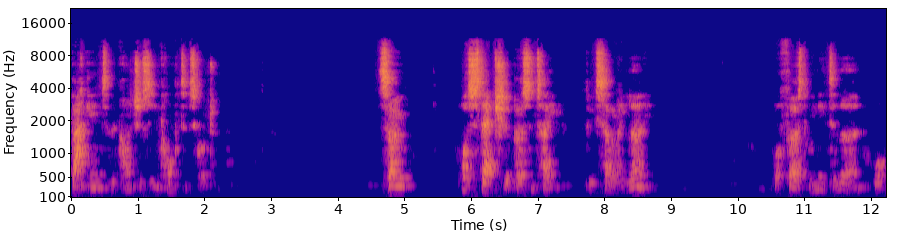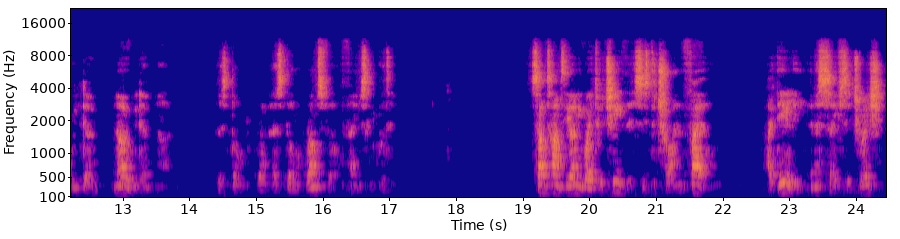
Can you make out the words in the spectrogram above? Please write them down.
back into the conscious incompetence quadrant. So, what steps should a person take to accelerate learning? Well, first we need to learn what we don't know we don't know, as Donald, as Donald Rumsfeld famously put it. Sometimes the only way to achieve this is to try and fail, ideally in a safe situation.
